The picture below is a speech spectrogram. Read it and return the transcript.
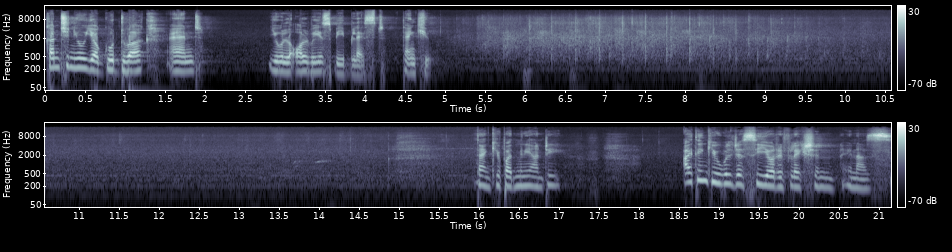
Continue your good work and you will always be blessed. Thank you. Thank you, Padmini Auntie. I think you will just see your reflection in us.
